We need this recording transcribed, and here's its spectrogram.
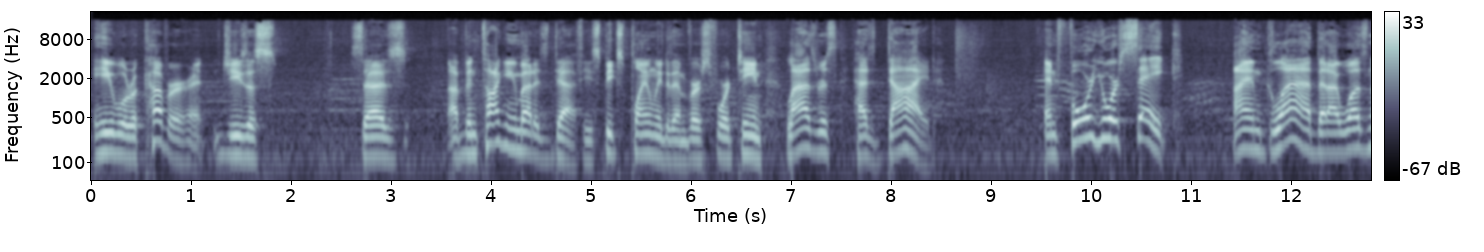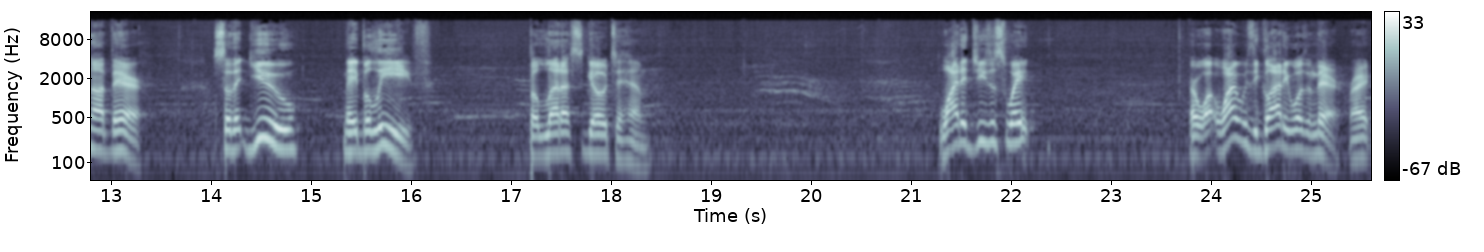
he will recover. Jesus says, I've been talking about his death. He speaks plainly to them. Verse 14 Lazarus has died. And for your sake, I am glad that I was not there, so that you may believe. But let us go to him. Why did Jesus wait? Or why was he glad he wasn't there, right?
